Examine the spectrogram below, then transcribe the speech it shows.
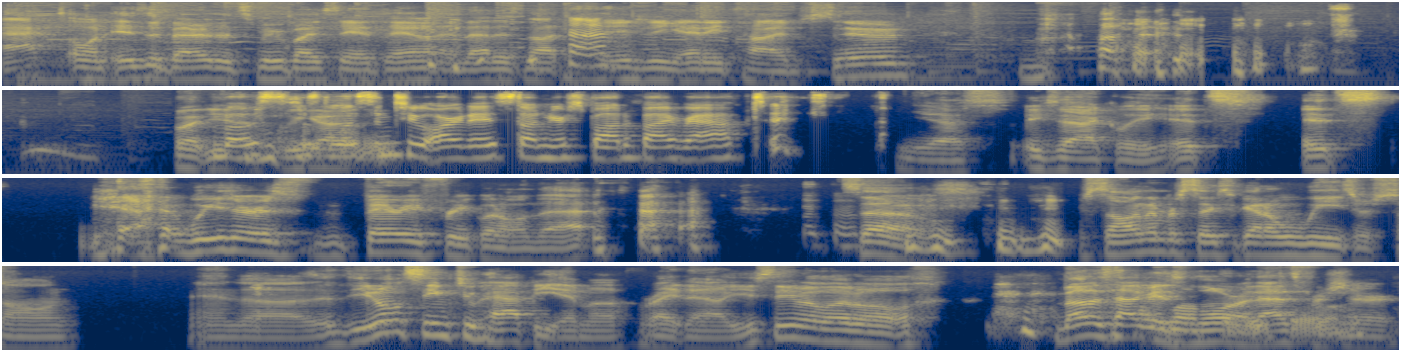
act on Is It Better Than Smooth by Santana, and that is not changing anytime soon. But, Most we got listened to artist on your Spotify Wrapped. Yes, exactly. It's it's yeah, Weezer is very frequent on that. So song number six, we got a Weezer song. And uh you don't seem too happy, Emma, right now. You seem a little not as happy as Laura, that's for sure.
